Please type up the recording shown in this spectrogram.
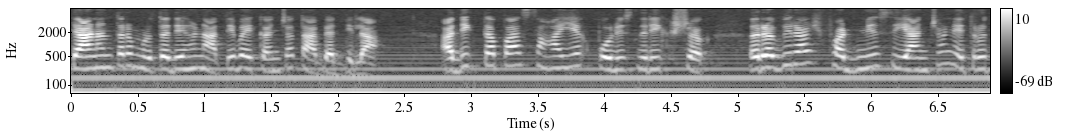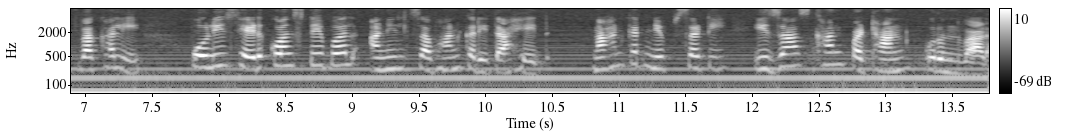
त्यानंतर मृतदेह नातेवाईकांच्या ताब्यात दिला. अधिक तपास सहाय्यक पोलीस निरीक्षक रविराज फडणीस यांच्या नेतृत्वाखाली police head constable Anil Chavan करीत आहेत. महानकर निपसाठी इजाज खान पठाण कुरुंदवाड.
